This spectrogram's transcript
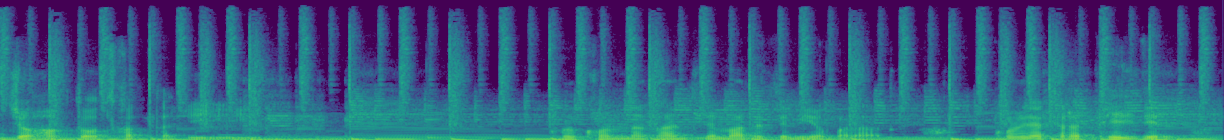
上白糖を使ったり、これこんな感じで混ぜてみようかなとか、これやったらペリ出るなとか。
